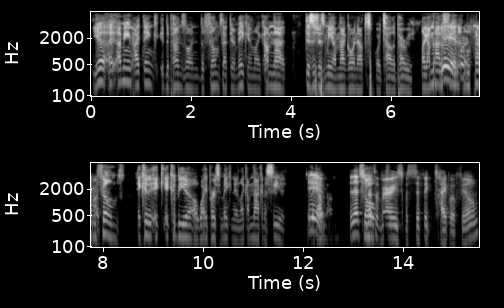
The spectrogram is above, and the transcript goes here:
Yeah, I, I mean, I think it depends on the films that they're making. Like, I'm not. This is just me. I'm not going out to support Tyler Perry. Like, I'm not a Yeah, yeah, fan of of course, those type of of films. It could it, it could be a, a white person making it. Like, I'm not gonna see it. Like, Yeah, I'm- and that's So- that's a very specific type of film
